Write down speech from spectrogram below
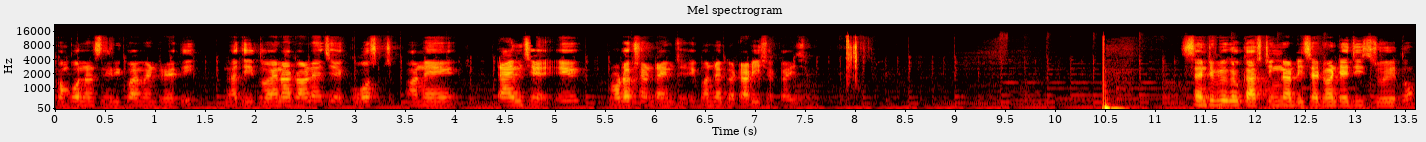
કમ્પોનન્ટ્સની રિક્વાયરમેન્ટ રહેતી નથી. તો એના કારણે છે કોસ્ટ અને ટાઈમ છે, એ પ્રોડક્શન ટાઈમ છે, એ બંને ઘટાડી શકાય છે. સેન્ટ્રીફ્યુગલ કાસ્ટિંગના ડિસએડવાન્ટેજીસ જોઈએ તો.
